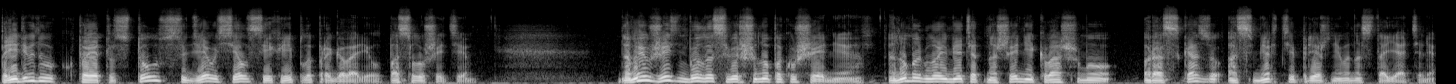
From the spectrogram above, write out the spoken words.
Придвинув к поэту стул, судья уселся и хрипло проговорил «Послушайте». На мою жизнь было совершено покушение. Оно могло иметь отношение к вашему рассказу о смерти прежнего настоятеля.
